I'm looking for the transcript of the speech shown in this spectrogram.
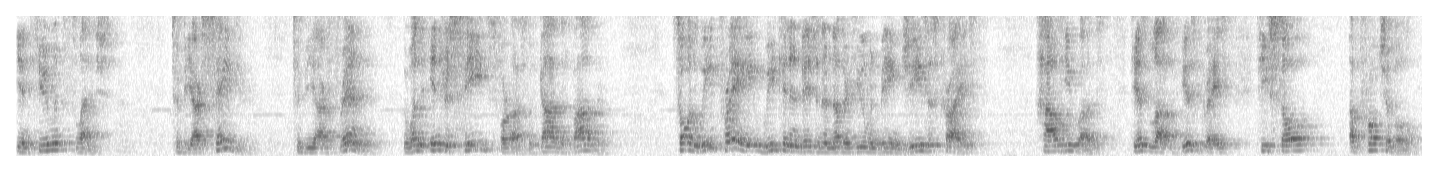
in human flesh to be our Savior, to be our friend, the one that intercedes for us with God the Father. So when we pray, we can envision another human being, Jesus Christ, how he was, his love, his grace. He's so approachable.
